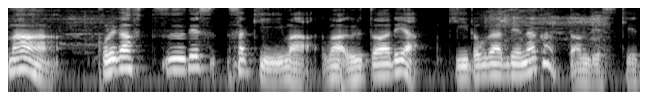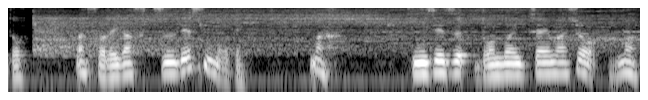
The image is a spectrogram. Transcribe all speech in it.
まあ、これが普通です。さっき今、まあ、ウルトラレア、黄色が出なかったんですけど、まあ、それが普通ですので、まあ、気にせず、どんどんいっちゃいましょう。まあ、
